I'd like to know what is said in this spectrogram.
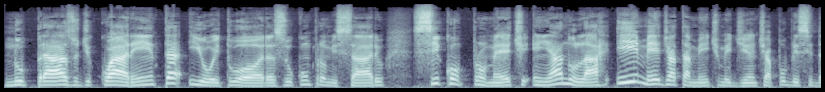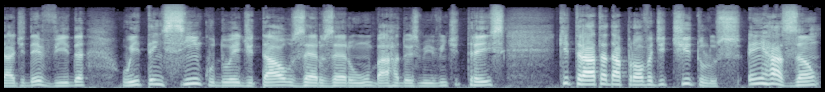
no prazo de 48 horas, o compromissário se compromete compromete em anular imediatamente, mediante a publicidade devida, o item 5 do edital 001-2023, que trata da prova de títulos, em razão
